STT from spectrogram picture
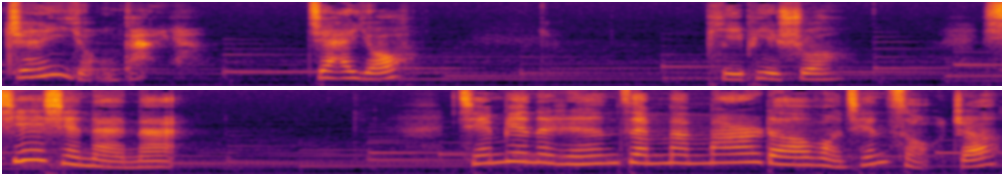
真勇敢呀，加油！”皮皮说：“谢谢奶奶。”前边的人在慢慢的往前走着。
